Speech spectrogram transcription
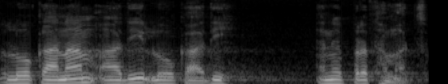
लोकानाम आदि लोकादि, यानी प्रथमज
